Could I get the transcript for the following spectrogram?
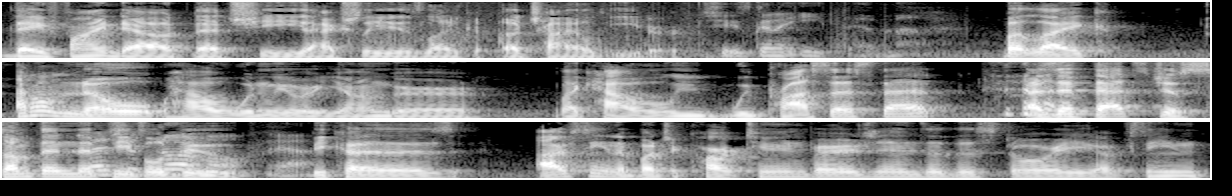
they find out that she actually is like a child eater. She's gonna eat them. But like, I don't know how when we were younger, like how we we process that as if that's just something that That's people do. yeah. Because I've seen a bunch of cartoon versions of this story. I've seen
